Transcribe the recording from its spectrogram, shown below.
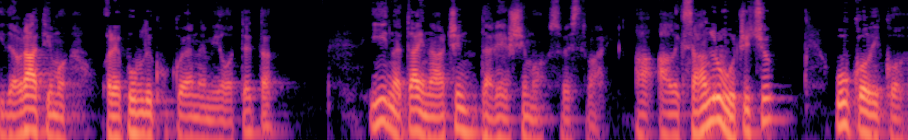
i da vratimo republiku koja nam je oteta i na taj način da rešimo sve stvari. A Aleksandru Vučiću, ukoliko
